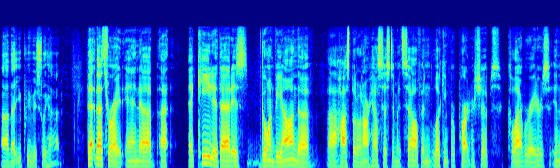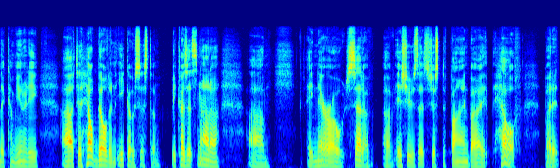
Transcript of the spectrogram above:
uh, that you previously had. That, that's right. And uh, uh, a key to that is going beyond the uh, hospital and our health system itself and looking for partnerships, collaborators in the community uh, to help build an ecosystem because it's not a, um, a narrow set of, of issues that's just defined by health, but it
